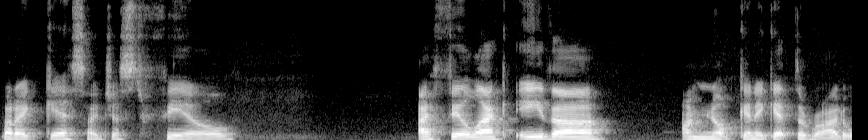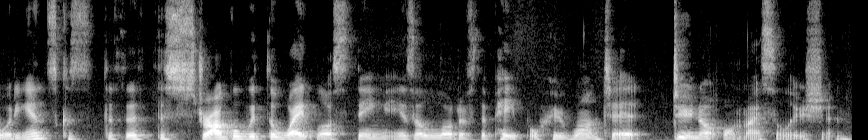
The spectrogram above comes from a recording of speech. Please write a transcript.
But I guess I just feel, I feel like either I'm not going to get the right audience because the, the, the struggle with the weight loss thing is a lot of the people who want it do not want my solution.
